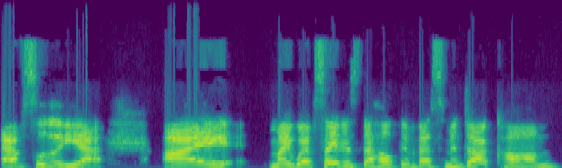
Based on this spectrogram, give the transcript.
Absolutely. Yeah. I my website is thehealthinvestment.com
